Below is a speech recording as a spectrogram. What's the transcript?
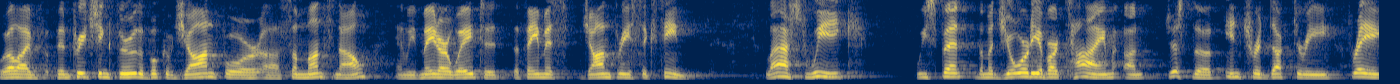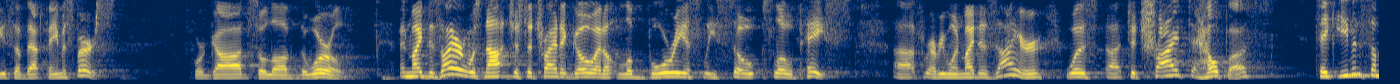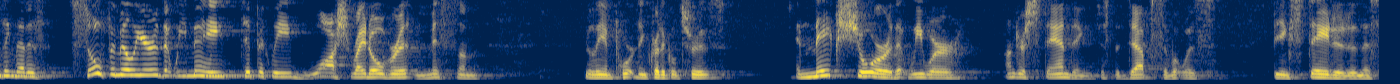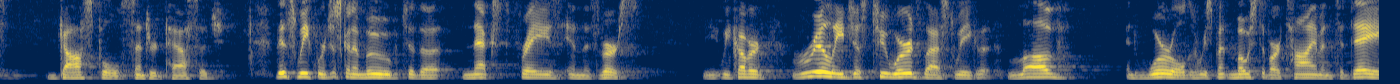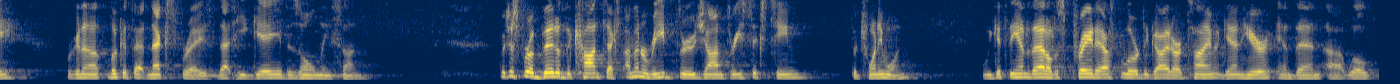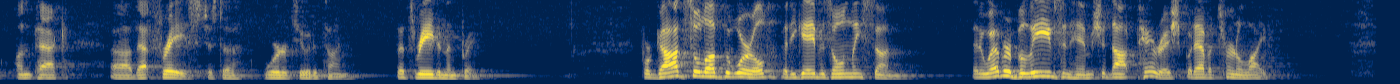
Well, I've been preaching through the book of John for uh, some months now, and we've made our way to the famous John 3:16. Last week, we spent the majority of our time on just the introductory phrase of that famous verse, "For God so loved the world." And my desire was not just to try to go at a laboriously so slow pace uh, for everyone. My desire was uh, to try to help us take even something that is so familiar that we may typically wash right over it and miss some really important and critical truths. And make sure that we were understanding just the depths of what was being stated in this gospel centered passage. This week, we're just going to move to the next phrase in this verse. We covered really just two words last week love and world, we spent most of our time. And today, we're going to look at that next phrase that he gave his only son. But just for a bit of the context, I'm going to read through John 3:16 to 21. When we get to the end of that, I'll just pray to ask the Lord to guide our time again here, and then uh, we'll unpack uh, that phrase just a word or two at a time. Let's read and then pray. For God so loved the world that he gave his only Son, that whoever believes in him should not perish but have eternal life.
